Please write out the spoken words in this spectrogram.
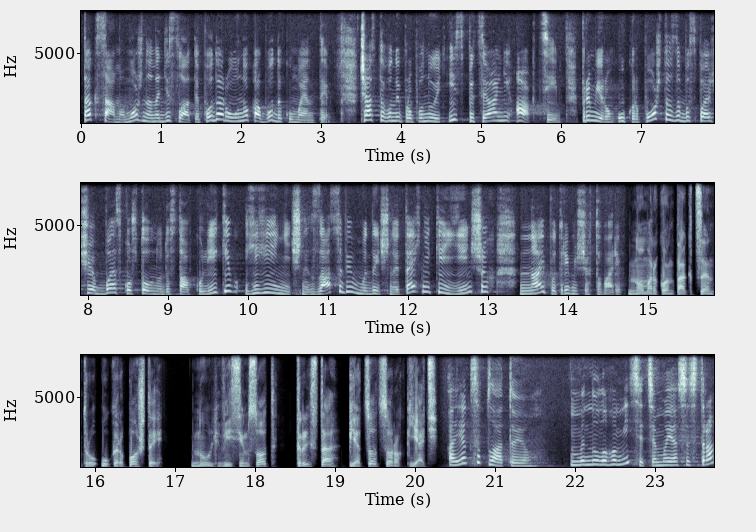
Так само можна надіслати подарунок або документи. Часто вони пропонують і спеціальні акції. Приміром, Укрпошта забезпечує безкоштовну доставку ліків, гігієнічних засобів, медичної техніки й інших найпотрібніших товарів. Номер контакт-центру Укрпошти 0800 300 545. А як з оплатою? Минулого місяця моя сестра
